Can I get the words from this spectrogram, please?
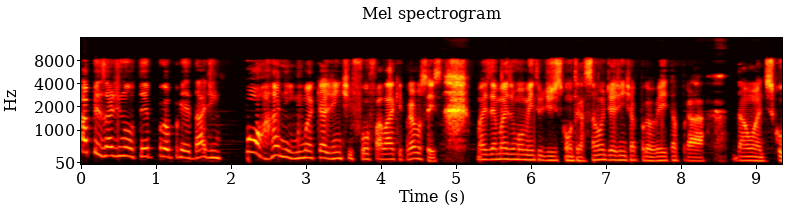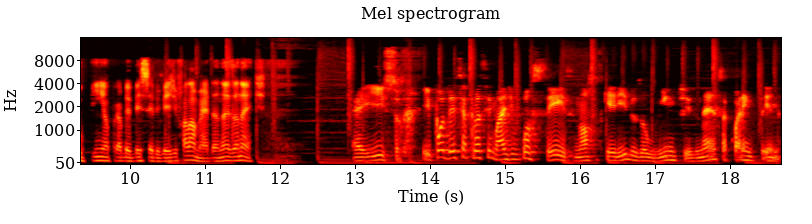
apesar de não ter propriedade em porra nenhuma que a gente for falar aqui para vocês. Mas é mais um momento de descontração onde a gente aproveita para dar uma desculpinha para beber cerveja e falar merda, né, Zanete? É isso. E poder se aproximar de vocês, nossos queridos ouvintes, nessa quarentena.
